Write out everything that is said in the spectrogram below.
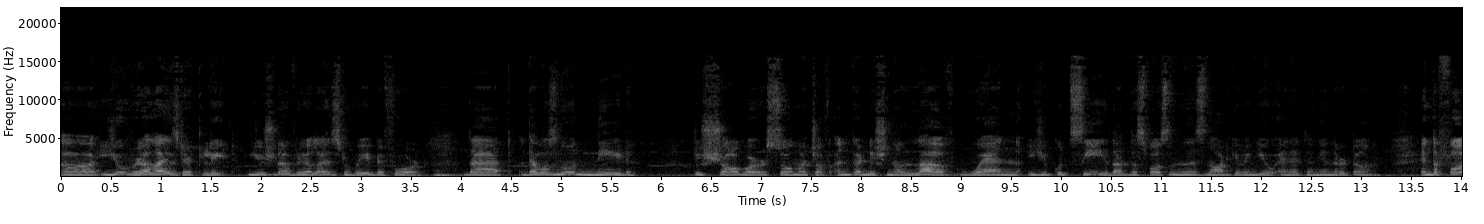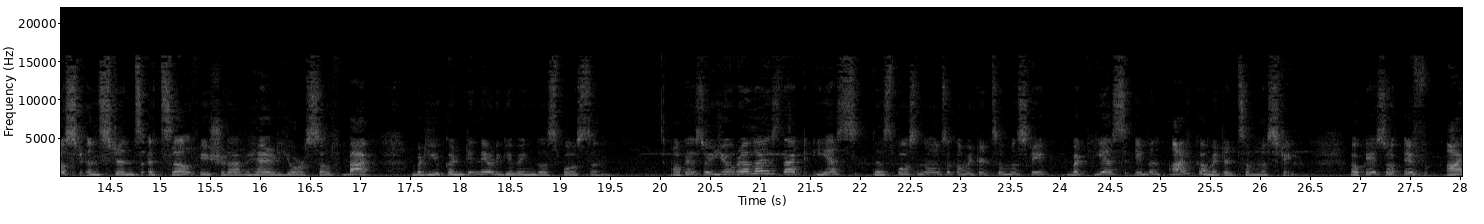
Uh, you realized it late. You should have realized way before that there was no need to shower so much of unconditional love when you could see that this person is not giving you anything in return. In the first instance itself, you should have held yourself back, but you continued giving this person. Okay, so you realize that yes, this person also committed some mistake, but yes, even I committed some mistake. Okay, so if I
